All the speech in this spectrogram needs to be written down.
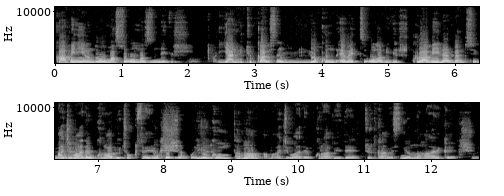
Kahvenin yanında olmazsa olmazın nedir? Yani bir Türk kahvesinde lokum evet olabilir. Kurabiyeler ben seviyorum. Acı yani. badem kurabiye çok güzel yakışıyor. Muhteşem, bayılırım. Lokum tamam ama acı badem kurabiye de Türk kahvesinin yanına harika yakışıyor.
